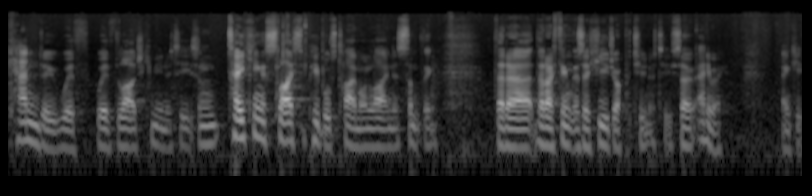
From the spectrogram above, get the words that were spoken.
can do with, with large communities. And taking a slice of people's time online is something that, uh, that I think there's a huge opportunity. So, anyway, thank you.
